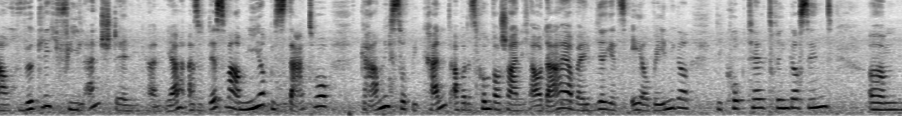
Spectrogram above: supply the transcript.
auch wirklich viel anstellen kann. Ja? Also das war mir bis dato gar nicht so bekannt, aber das kommt wahrscheinlich auch daher, weil wir jetzt eher weniger die Cocktailtrinker sind. Ähm,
